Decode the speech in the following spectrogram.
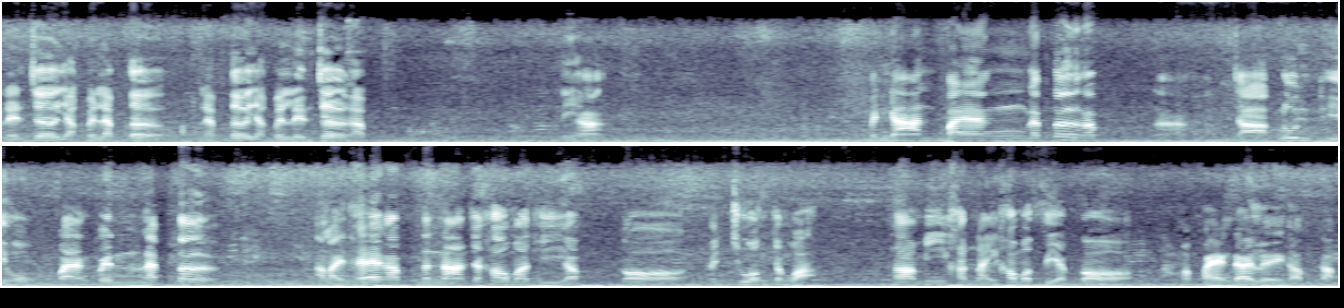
เลนเจอร์อยากเป็นแรปเตอร์แรปเตอร์อยากเป็นเลนเจอร์ครับนี่ฮะเป็นงานแปลงแรปเตอร์ครับอ่าจากรุ่น T6 แปลงเป็นแรปเตอร์ อะไรแท้ครับ นานๆจะเข้ามาทีครับ ก็เป็นช่วงจังหวะ ถ้ามีคันไหนเข้ามาเสียบก็มาแปลงได้เลยครับกับ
